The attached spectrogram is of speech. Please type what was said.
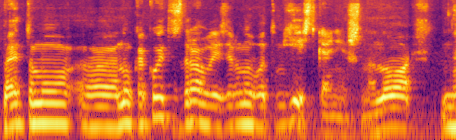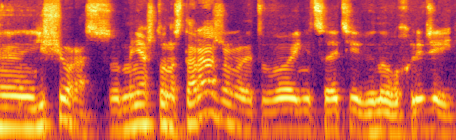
Поэтому, э, ну, какое-то здравое зерно в этом есть, конечно. Но э, еще раз, меня что настораживает в инициативе новых людей?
